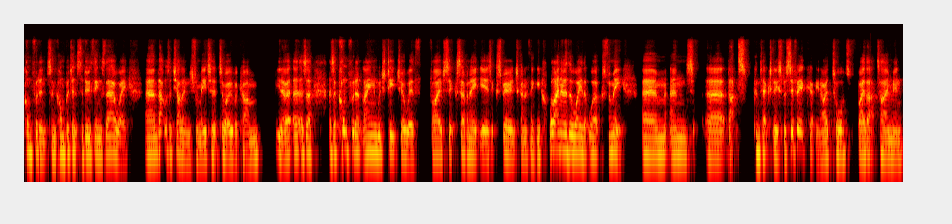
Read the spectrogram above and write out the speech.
confidence and competence to do things their way. Um, that was a challenge for me to, to overcome. You know, as a as a confident language teacher with five, six, seven, eight years experience, kind of thinking, well, I know the way that works for me. Um, and uh, that's contextually specific. You know, I taught by that time in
